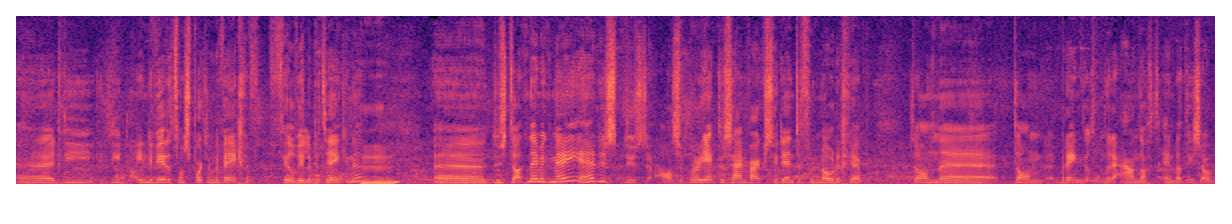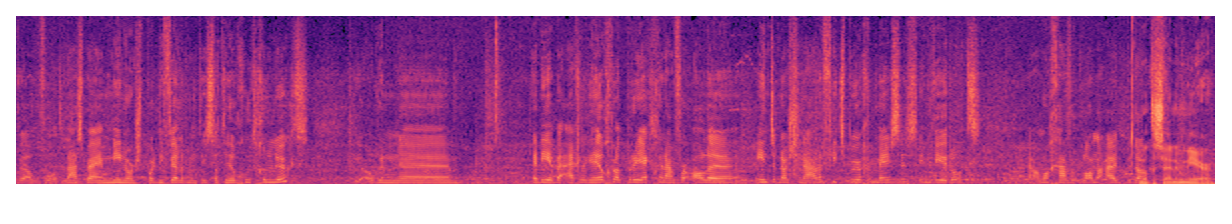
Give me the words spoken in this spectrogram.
eh, die, die in de wereld van sport en bewegen veel willen betekenen. Mhm. Eh, dus dat neem ik mee. Hè. Dus, dus als er projecten zijn waar ik studenten voor nodig heb, dan, eh, dan breng ik dat onder de aandacht. En dat is ook wel bijvoorbeeld laatst bij een minor sport development is dat heel goed gelukt. Die, ook een, ja, die hebben eigenlijk een heel groot project gedaan voor alle internationale fietsburgemeesters in de wereld. Allemaal gave plannen uitbedacht. Want er zijn er meer.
